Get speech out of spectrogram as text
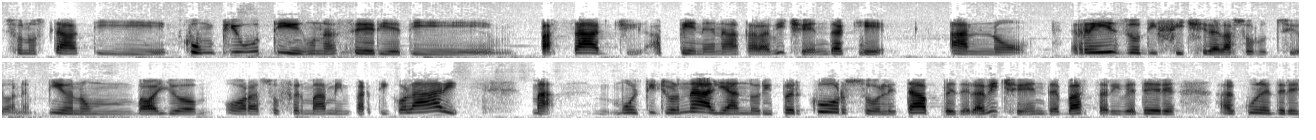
sono stati compiuti una serie di passaggi appena è nata la vicenda che hanno reso difficile la soluzione. Io non voglio ora soffermarmi in particolari, ma molti giornali hanno ripercorso le tappe della vicenda e basta rivedere alcune delle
